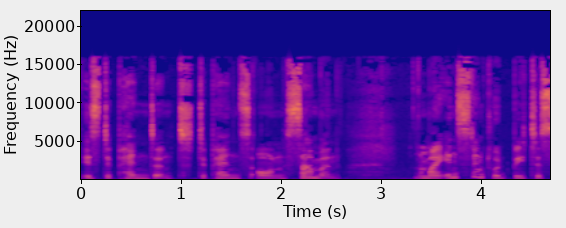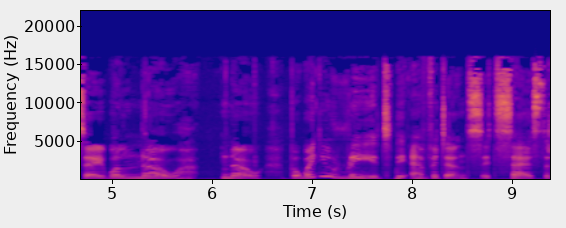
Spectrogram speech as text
is dependent, depends on salmon. My instinct would be to say, well, no, no. But when you read the evidence, it says the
